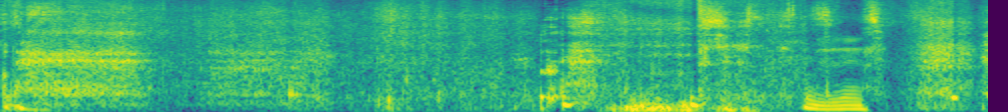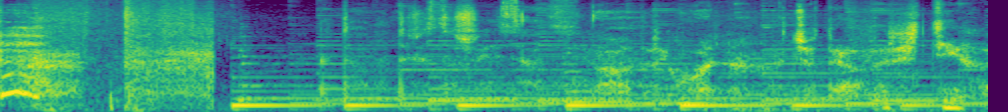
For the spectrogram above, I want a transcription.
Извините. Тихо.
